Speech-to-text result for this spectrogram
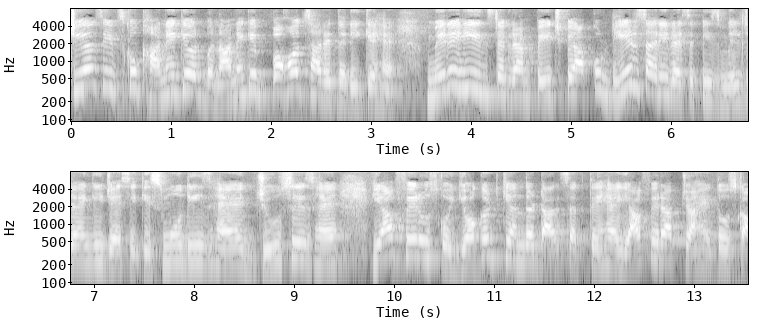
चिया सीड्स को खाने के और बनाने के बहुत सारे तरीके हैं। मेरे ही इंस्टाग्राम पेज पे आपको ढेर सारी रेसिपीज़ मिल जाएँगी, जैसे कि स्मूदीज हैं जूसेस हैं, या फिर उसको योगर्ट के अंदर डाल सकते हैं, या फिर आप चाहें तो उसका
